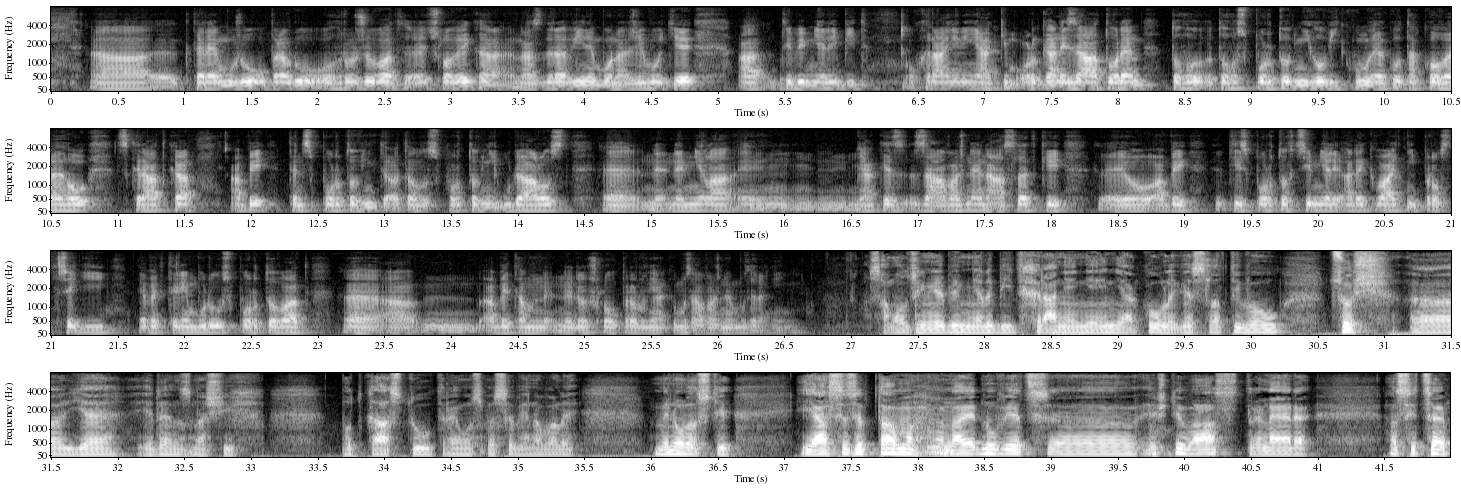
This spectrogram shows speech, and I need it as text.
které můžou opravdu ohrožovat člověka na zdraví nebo na životě a ty by měly být ochráněny nějakým organizátorem toho, toho sportovního výkonu jako takového, zkrátka, aby ten sportovní, tato sportovní událost eh, ne, neměla eh, nějaké závažné následky, eh, jo, aby ti sportovci měli adekvátní prostředí, ve kterém budou sportovat a mm, aby tam nedošlo opravdu nějakému závažnému zranění. Samozřejmě by měli být chráněni nějakou legislativou, což eh, je jeden z našich podcastů, kterému jsme se věnovali v minulosti. Já se zeptám na jednu věc eh, ještě vás, trenére, a sice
